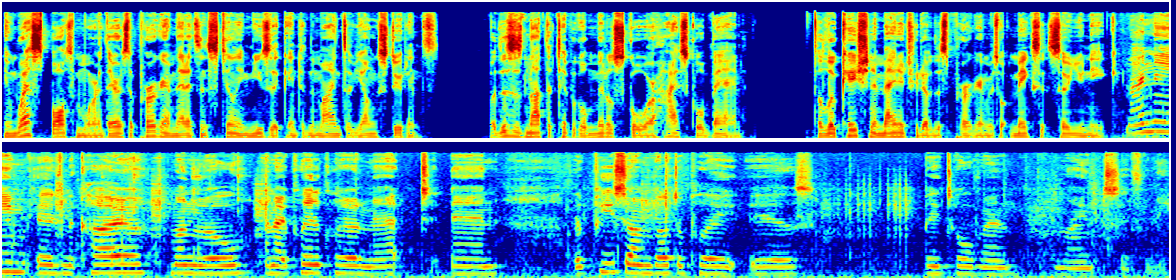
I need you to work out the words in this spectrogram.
In West Baltimore, there is a program that is instilling music into the minds of young students. But this is not the typical middle school or high school band. The location and magnitude of this program is what makes it so unique. My name is Nakaya Monroe, and I play the clarinet. And the piece I'm about to play is Beethoven Ninth Symphony.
